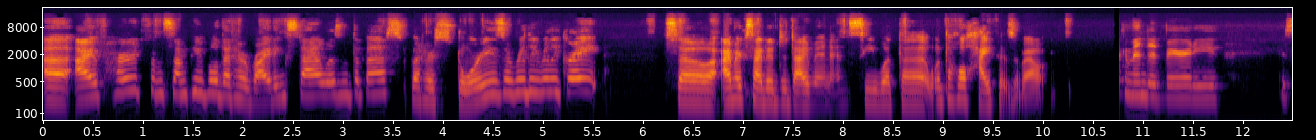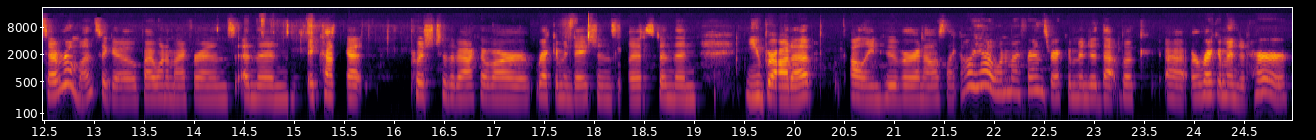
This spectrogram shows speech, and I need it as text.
Uh, I've heard from some people that her writing style isn't the best, but her stories are really, really great. So I'm excited to dive in and see what the what the whole hype is about. Recommended Verity several months ago by one of my friends, and then it kind of got pushed to the back of our recommendations list. And then you brought up Colleen Hoover, and I was like, oh yeah, one of my friends recommended that book uh, or recommended her.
